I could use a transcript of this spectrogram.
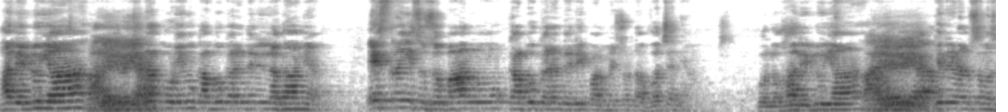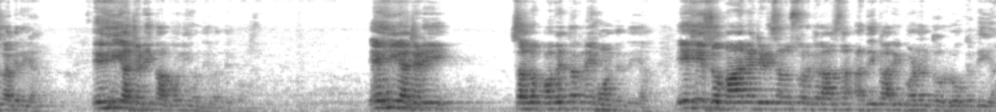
ਹਾਲੇਲੂਇਆ ਹਾਲੇਲੂਇਆ। ਜਿਹੜਾ ਘੋੜੇ ਨੂੰ ਕਾਬੂ ਕਰਨ ਦੇ ਲਈ ਲਗਾਮ ਆ ਇਸ ਤਰ੍ਹਾਂ ਹੀ ਇਸ ਜ਼ੁਬਾਨ ਨੂੰ ਕਾਬੂ ਕਰਨ ਦੇ ਲਈ ਪਰਮੇਸ਼ਵਰ ਦਾ ਵਚਨ ਹੈ ਬੋਲੋ ਹਾਲੇਲੂਇਆ। ਹਾਲੇਲੂਇਆ। ਕਿੰਨੇ ਜਣਾਂ ਨੂੰ ਸਮਝ ਲੱਗ ਰਹੀ ਆ? ਇਹੀ ਆ ਜਿਹੜੀ ਕਾਬੂ ਨਹੀਂ ਹੁੰਦੀ ਬੰਦੇ ਕੋਲ। ਇਹੀ ਆ ਜਿਹੜੀ ਸਾਨੂੰ ਪਵਿੱਤਰ ਨਹੀਂ ਹੋਣ ਦਿੰਦੀ ਆ। ਇਹੀ ਜ਼ੁਬਾਨ ਹੈ ਜਿਹੜੀ ਸਾਨੂੰ ਸਵਰਗ ਰਾਜ ਦਾ ਅਧਿਕਾਰੀ ਬਣਨ ਤੋਂ ਰੋਕਦੀ ਆ।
